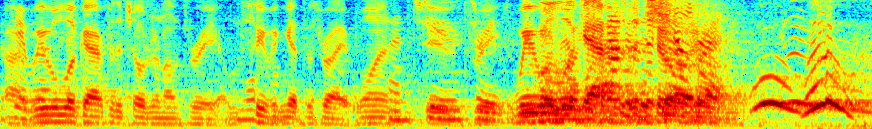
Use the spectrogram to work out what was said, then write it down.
All right, we will look after the children on three. Let's see if we can get this right. One, One, two, two, three. three. We will look after the children. Woo! Woo!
